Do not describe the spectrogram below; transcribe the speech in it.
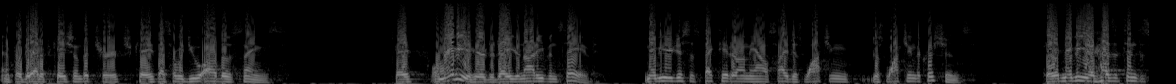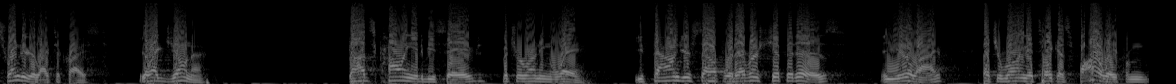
and for the edification of the church. Okay, that's how we do all those things. Okay, or maybe you're here today, you're not even saved. Maybe you're just a spectator on the outside, just watching, just watching the Christians. Okay, maybe you're hesitant to surrender your life to Christ. You're like Jonah. God's calling you to be saved, but you're running away. You found yourself, whatever ship it is in your life, that you're willing to take as far away from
